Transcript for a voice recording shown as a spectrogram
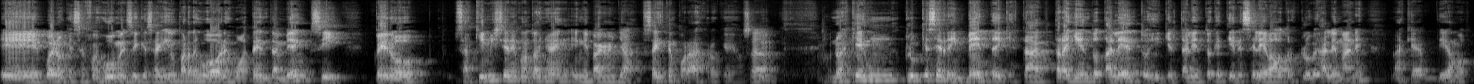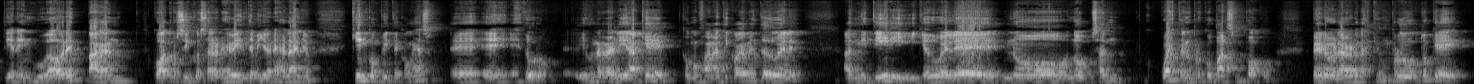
Eh, bueno, que se fue Hummels y que se han ido un par de jugadores, Boateng también, sí, pero o sea, Kimmich tiene cuántos años en, el Bayern ya? Seis temporadas creo que es. O sea, no es que es un club que se reinventa y que está trayendo talentos y que el talento que tiene se le va a otros clubes alemanes. No, es que, digamos, tienen jugadores, pagan 4 o 5 salarios de 20 millones al año. ¿Quién compite con eso? Eh, eh, es duro es una realidad que como fanático obviamente duele admitir y, que duele no, no, o sea, cuesta no preocuparse un poco, pero la verdad es que es un producto que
